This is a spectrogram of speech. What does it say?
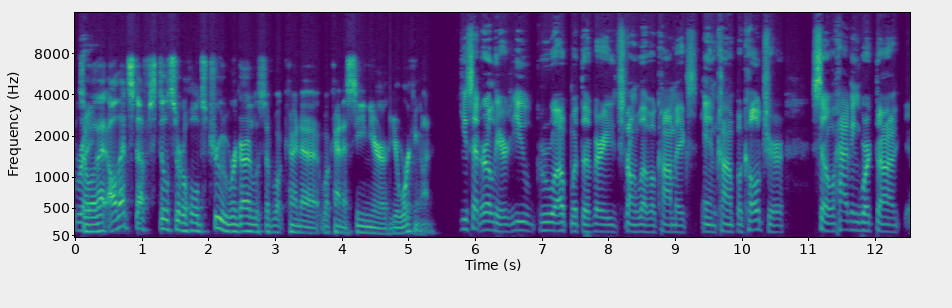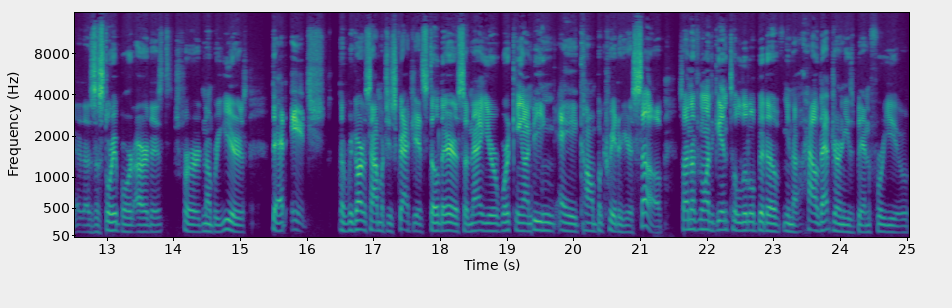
Right. So all that all that stuff still sort of holds true regardless of what kind of what kind of scene you're you're working on. You said earlier you grew up with a very strong love of comics and comic book culture. So having worked on as a storyboard artist for a number of years, that itch regardless of how much you scratch it, it's still there. So now you're working on being a comic book creator yourself. So I don't know if you want to get into a little bit of, you know, how that journey's been for you.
